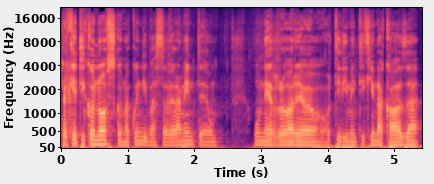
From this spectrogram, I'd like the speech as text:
perché ti conoscono, quindi basta veramente un, un errore o, o ti dimentichi una cosa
